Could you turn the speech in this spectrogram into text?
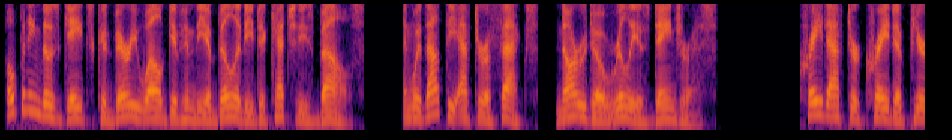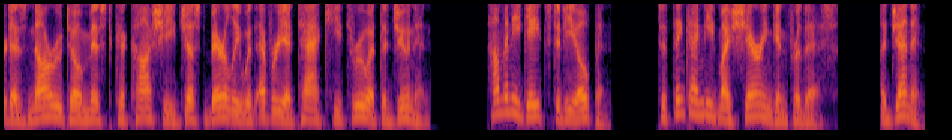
Opening those gates could very well give him the ability to catch these bells. And without the after effects, Naruto really is dangerous. Crate after crate appeared as Naruto missed Kakashi just barely with every attack he threw at the Junin. How many gates did he open? To think I need my Sharingan for this. A Genin.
